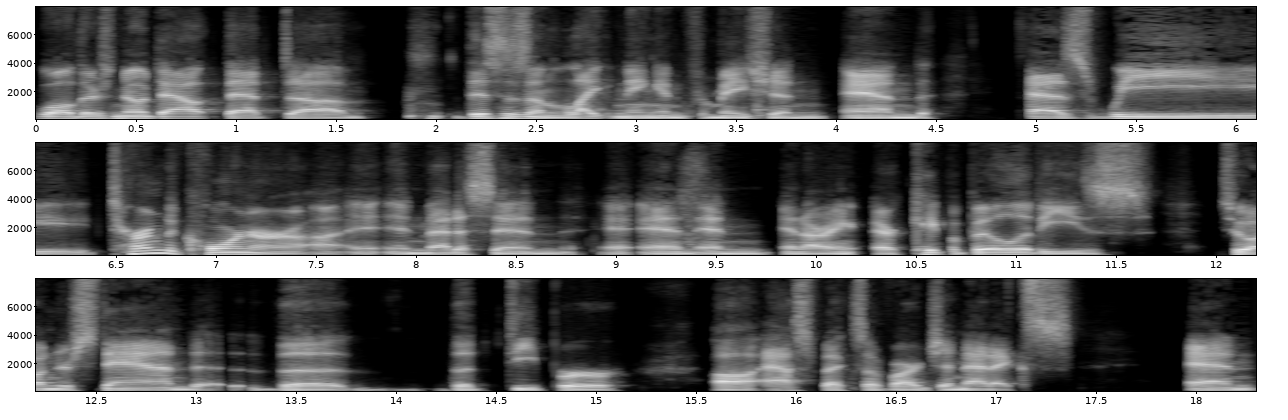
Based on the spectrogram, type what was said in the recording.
Well, there's no doubt that um, this is enlightening information, and as we turn the corner uh, in medicine and and and our our capabilities to understand the the deeper uh, aspects of our genetics and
